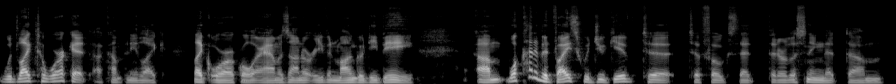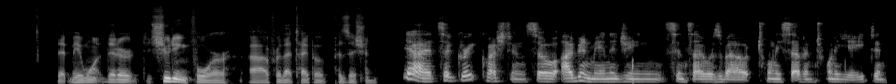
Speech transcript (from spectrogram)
would like to work at a company like like Oracle or Amazon or even MongoDB. Um, what kind of advice would you give to to folks that that are listening that um, that may want that are shooting for uh, for that type of position? Yeah, it's a great question. So I've been managing since I was about 27, 28, and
